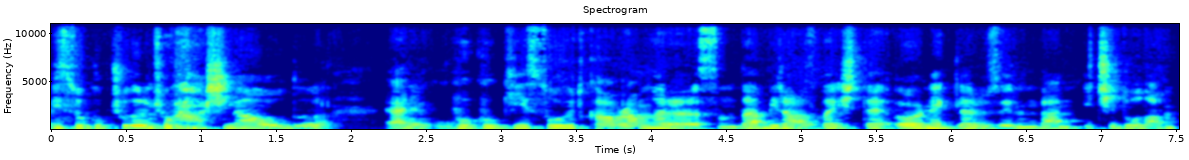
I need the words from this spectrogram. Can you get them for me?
biz hukukçuların çok aşina olduğu yani hukuki soyut kavramlar arasında biraz da işte örnekler üzerinden içi dolan,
